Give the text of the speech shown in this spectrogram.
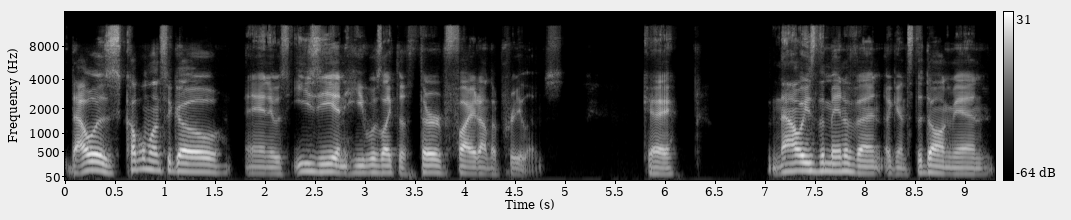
that was a couple months ago, and it was easy, and he was like the third fight on the prelims. Okay. Now he's the main event against the Dong Man.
